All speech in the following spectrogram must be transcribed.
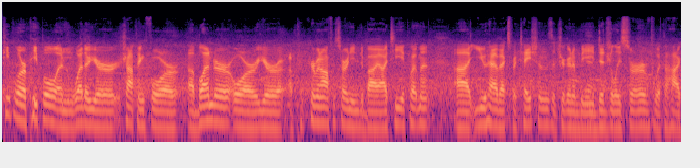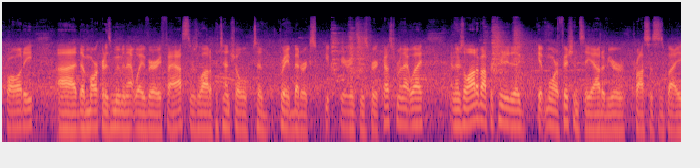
people are people and whether you're shopping for a blender or you're a procurement officer and you need to buy IT equipment, uh, you have expectations that you're going to be Yeah. digitally served with a high quality. Uh, the market is moving that way very fast. There's a lot of potential to create better experiences for your customer that way. And there's a lot of opportunity to get more efficiency out of your processes by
